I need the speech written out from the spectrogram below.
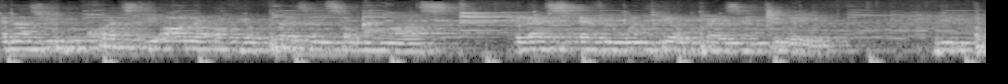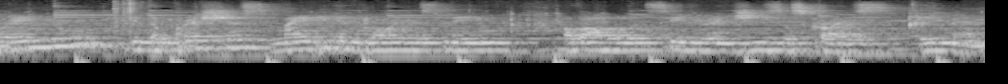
And as we request the honor of your presence among us, bless everyone here present today. We pray you in the precious, mighty, and glorious name of our Lord Savior and Jesus Christ. Amen.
